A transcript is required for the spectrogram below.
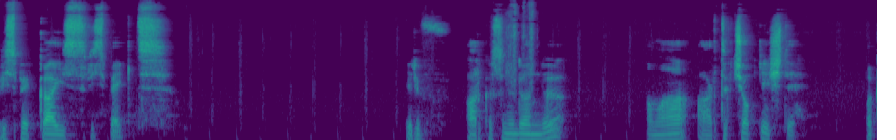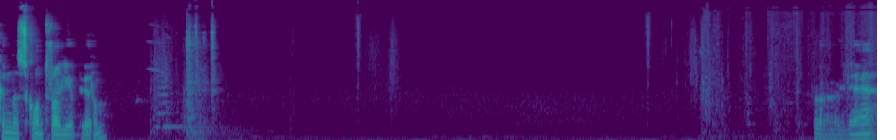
Respect guys, respect. Herif arkasını döndü. Ama artık çok geçti. Bakın nasıl kontrol yapıyorum. Böyle.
